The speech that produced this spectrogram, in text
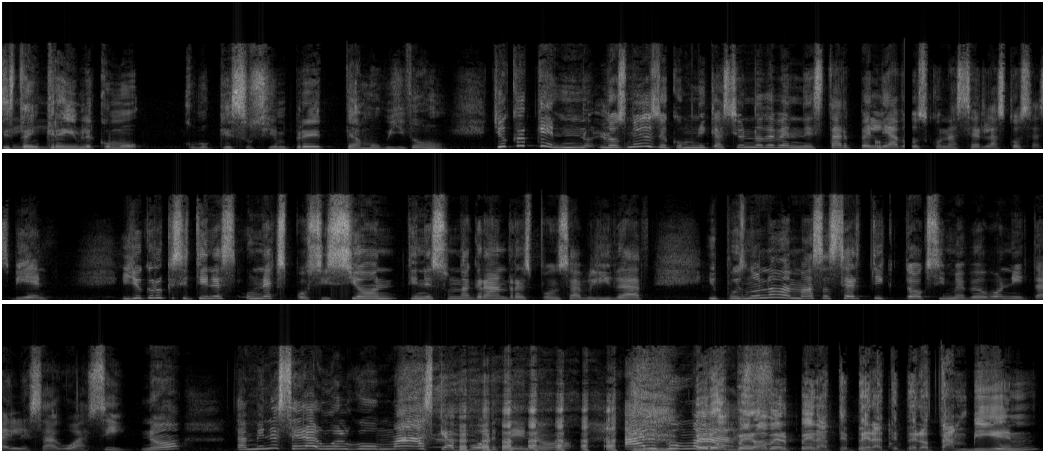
está increíble como como que eso siempre te ha movido. Yo creo que los medios de comunicación no deben estar peleados con hacer las cosas bien. Y yo creo que si tienes una exposición, tienes una gran responsabilidad y pues no nada más hacer TikTok si me veo bonita y les hago así, ¿no? También hacer algo, algo más que aporte, ¿no? Algo más. Pero, pero a ver, espérate, espérate, pero también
